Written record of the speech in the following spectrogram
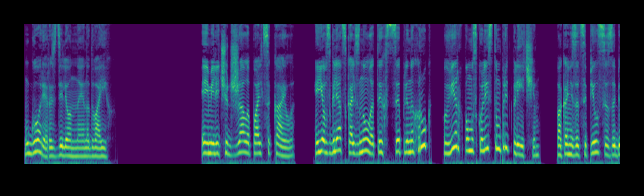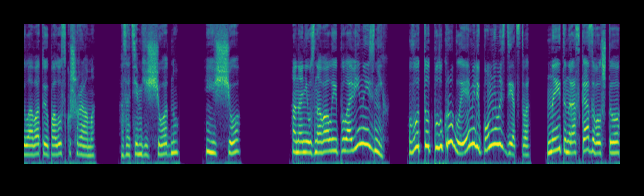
горе, разделенное на двоих. Эмили чуть сжала пальцы Кайла. Ее взгляд скользнул от их сцепленных рук вверх по мускулистым предплечьям, пока не зацепился за беловатую полоску шрама, а затем еще одну и еще. Она не узнавала и половины из них. Вот тот полукруглый Эмили помнила с детства. Нейтон рассказывал, что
